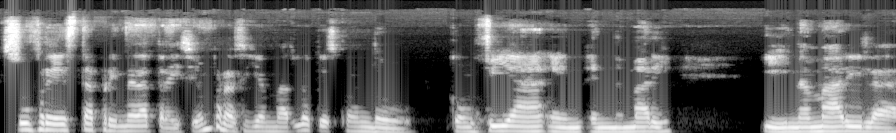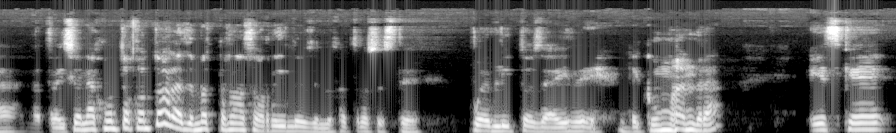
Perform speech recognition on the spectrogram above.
sufre esta primera traición, por así llamarlo, que es cuando confía en, Namari y Namari la, traiciona junto con todas las demás personas horribles de los otros este, pueblitos de ahí de, de Kumandra, es que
